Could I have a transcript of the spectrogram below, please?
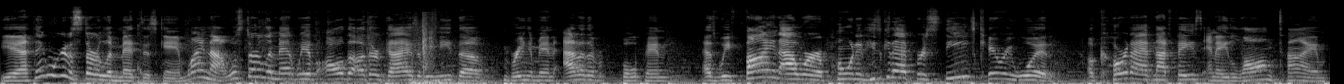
Yeah, I think we're gonna start Lamet this game. Why not? We'll start Lamet. We have all the other guys that we need to bring him in out of the bullpen. As we find our opponent, he's gonna have Prestige Kerry Wood, a card I have not faced in a long time.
